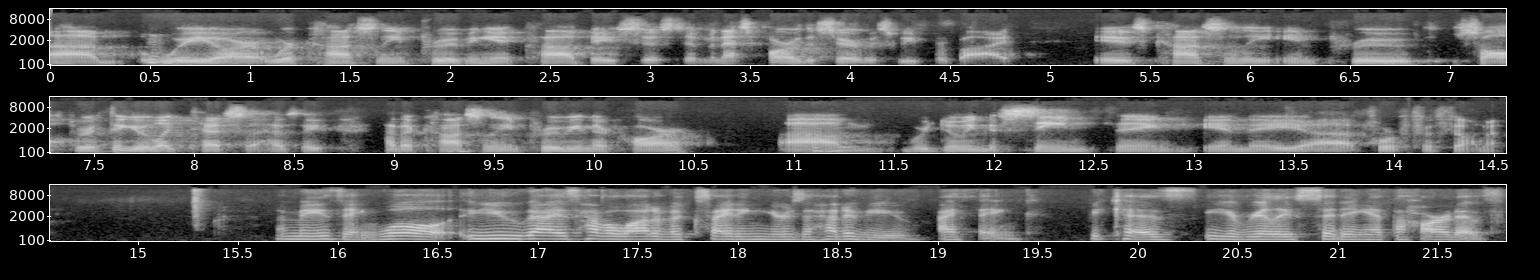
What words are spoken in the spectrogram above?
Um, mm-hmm. We are we're constantly improving a cloud-based system, and that's part of the service we provide is constantly improved software. Think of like Tesla has they how they're constantly improving their car. Um, mm-hmm. We're doing the same thing in a uh, for fulfillment. Amazing. Well, you guys have a lot of exciting years ahead of you, I think because you're really sitting at the heart of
